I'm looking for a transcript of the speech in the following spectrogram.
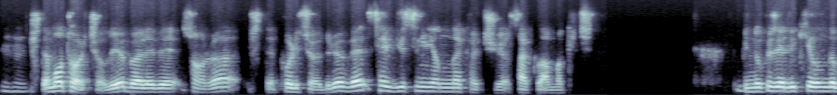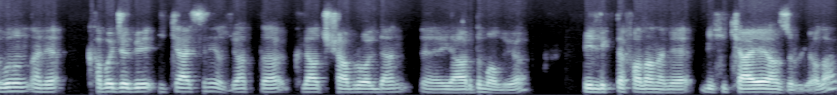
hı hı. işte motor çalıyor böyle bir sonra işte polis öldürüyor ve sevgilisinin yanına kaçıyor saklanmak için. 1952 yılında bunun hani kabaca bir hikayesini yazıyor. Hatta Claude Chabrol'den e, yardım alıyor. Birlikte falan hani bir hikaye hazırlıyorlar.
